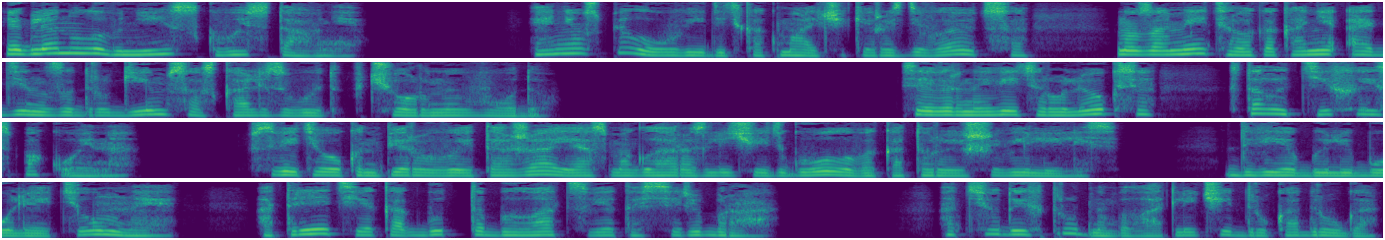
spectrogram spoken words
и глянула вниз сквозь ставни. Я не успела увидеть, как мальчики раздеваются, но заметила, как они один за другим соскальзывают в черную воду. Северный ветер улегся, стало тихо и спокойно. В свете окон первого этажа я смогла различить головы, которые шевелились. Две были более темные, а третья как будто была цвета серебра. Отсюда их трудно было отличить друг от друга.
